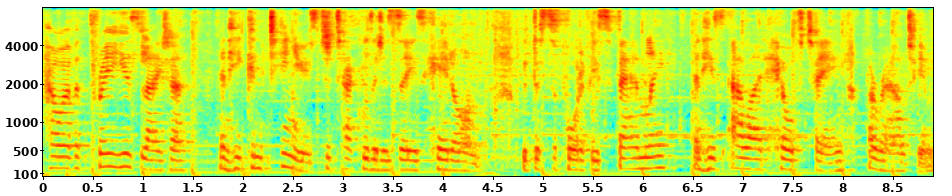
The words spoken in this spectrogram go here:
However, three years later, and he continues to tackle the disease head on with the support of his family and his allied health team around him.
